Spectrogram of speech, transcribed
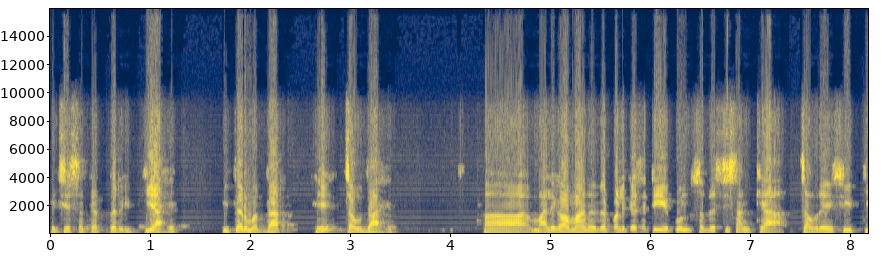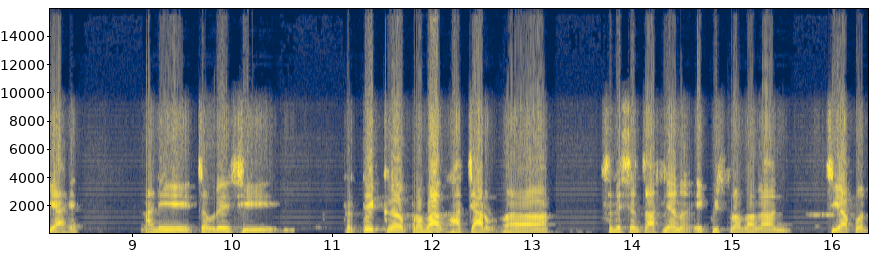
एकशे सत्याहत्तर इतकी आहे. इतर मतदार हे चौदा आहेत. मालेगाव महानगरपालिकेसाठी एकूण सदस्य संख्या चौऱ्याऐंशी इतकी आहे आणि चौऱ्याऐंशी प्रत्येक प्रभाग हा चार सदस्यांचा असल्यानं एकवीस प्रभागांची आपण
